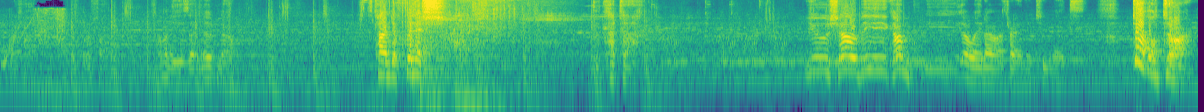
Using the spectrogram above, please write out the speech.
We're fine. We're fine. I'm gonna use that node now. It's time to finish! The kata. You shall be complete. Oh wait, no, that's right. I need two nodes. Double darn!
